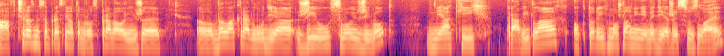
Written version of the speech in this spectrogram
A včera sme sa presne o tom rozprávali, že e, veľakrát ľudia žijú svoj život v nejakých pravidlách, o ktorých možno ani nevedia, že sú zlé.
